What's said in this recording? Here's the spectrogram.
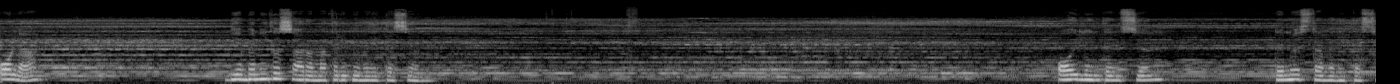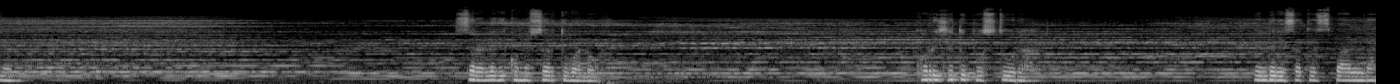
Hola, bienvenidos a Aromaterapia Meditación. Hoy la intención de nuestra meditación será la de conocer tu valor. Corrige tu postura, endereza tu espalda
